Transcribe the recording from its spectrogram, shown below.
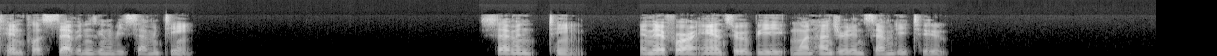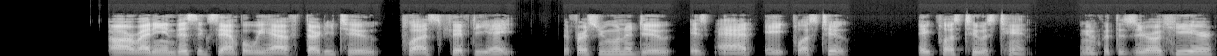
10 plus 7 is going to be 17. 17 and therefore our answer would be 172. Alrighty, in this example we have 32 plus 58. The first thing we want to do is add 8 plus 2. 8 plus 2 is 10. I'm going to put the 0 here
